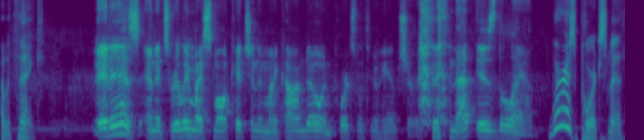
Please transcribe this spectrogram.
i would think it is, and it's really my small kitchen in my condo in Portsmouth, New Hampshire. that is the lab. Where is Portsmouth?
